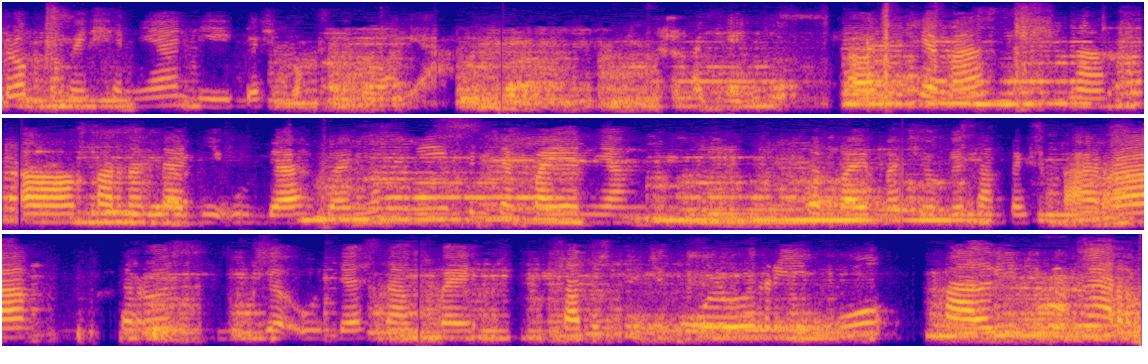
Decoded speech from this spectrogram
drop questionnya di cashbox di bawah ya. Oke, Eh, terus ya mas. Nah, eh, karena tadi udah banyak nih pencapaian yang dicapai Mas Yoga sampai sekarang, terus juga udah sampai 170 ribu kali didengar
